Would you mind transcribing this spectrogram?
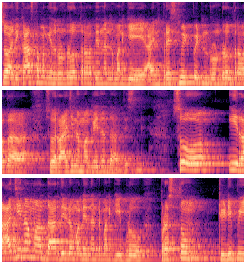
సో అది కాస్త మనకి రెండు రోజుల తర్వాత ఏంటంటే మనకి ఆయన ప్రెస్ మీట్ పెట్టిన రెండు రోజుల తర్వాత సో రాజీనామాకి అయితే దారితీసింది. సో ఈ రాజీనామా దారితీయడం వల్ల ఏంటంటే మనకి ఇప్పుడు ప్రస్తుతం టీడీపీ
